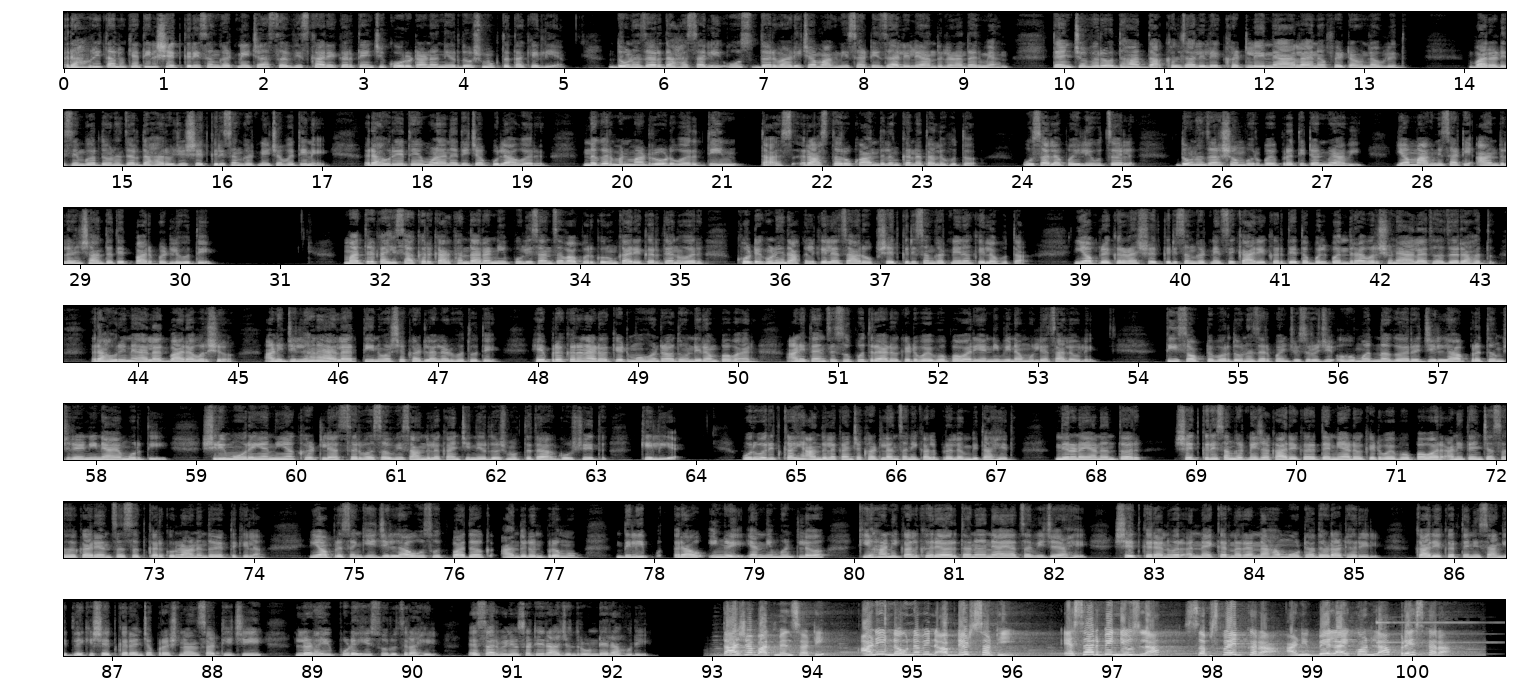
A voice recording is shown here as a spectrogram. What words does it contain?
राहुरी तालुक्यातील शेतकरी संघटनेच्या सव्वीस कार्यकर्त्यांची कोर्टानं निर्दोष मुक्तता केली आहे. दोन हजार दहा साली ऊस दरवाढीच्या मागणीसाठी झालेल्या आंदोलनादरम्यान त्यांच्या विरोधात दाखल झालेले खटले न्यायालयानं फेटाळून लावलेत. बारा डिसेंबर दोन हजार दहा रोजी शेतकरी संघटनेच्या वतीने राहुरी येथे मुळा नदीच्या पुलावर नगर मनमाड रोडवर तीन तास रास्ता रोको आंदोलन करण्यात आलं होतं. ऊसाला पहिली उचल दोन हजार शंभर रुपये प्रतिटन मिळावी. या मागणीसाठी आंदोलन शांततेत पार पडले होते. मात्र काही साखर कारखानदारांनी पोलिसांचा वापर करून कार्यकर्त्यांवर खोटे गुन्हे दाखल केल्याचा आरोप शेतकरी संघटनेनं केला होता. या प्रकरणात शेतकरी संघटनेचे कार्यकर्ते तब्बल पंधरा वर्ष न्यायालयात हजर राहत राहुरी न्यायालयात बारा वर्ष आणि जिल्हा न्यायालयात तीन वर्ष खटला लढवत होते. हे प्रकरण ॲडव्होकेट मोहनराव धोंडीराम पवार आणि त्यांचे सुपुत्र ॲडव्होकेट वैभव पवार यांनी विनामूल्य चालवले. तीस ऑक्टोबर दोन हजार पंचवीस रोजी अहमदनगर जिल्हा प्रथम श्रेणी न्यायमूर्ती श्री मोरे यांनी या खटल्यात सर्व सव्वीस आंदोलकांची निर्दोष मुक्तता घोषित केली आहे. उर्वरित काही आंदोलकांच्या खटल्यांचा निकाल प्रलंबित आहेत. निर्णयानंतर शेतकरी संघटनेच्या कार्यकर्त्यांनी ॲडव्होकेट वैभव पवार आणि त्यांच्या सहकाऱ्यांचा सत्कार करून आनंद व्यक्त केला. या प्रसंगी जिल्हा ऊस उत्पादक आंदोलन प्रमुख दिलीपराव इंगळे यांनी म्हटलं की हा निकाल खऱ्या अर्थानं न्यायाचा विजय आहे. शेतकऱ्यांवर अन्याय करणाऱ्यांना हा मोठा धडा ठरेल. कार्यकर्त्यांनी सांगितले की शेतकऱ्यांच्या प्रश्नांसाठीची लढाई पुढेही सुरूच राहील. एसआरबी न्यूजसाठी राजेंद्र उंडे राहुरी. ताज्या बातम्यांसाठी आणि नवनवीन अपडेट्ससाठी एस आर बी न्यूजला सबस्क्राईब करा आणि बेल आयकॉनला प्रेस करा.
